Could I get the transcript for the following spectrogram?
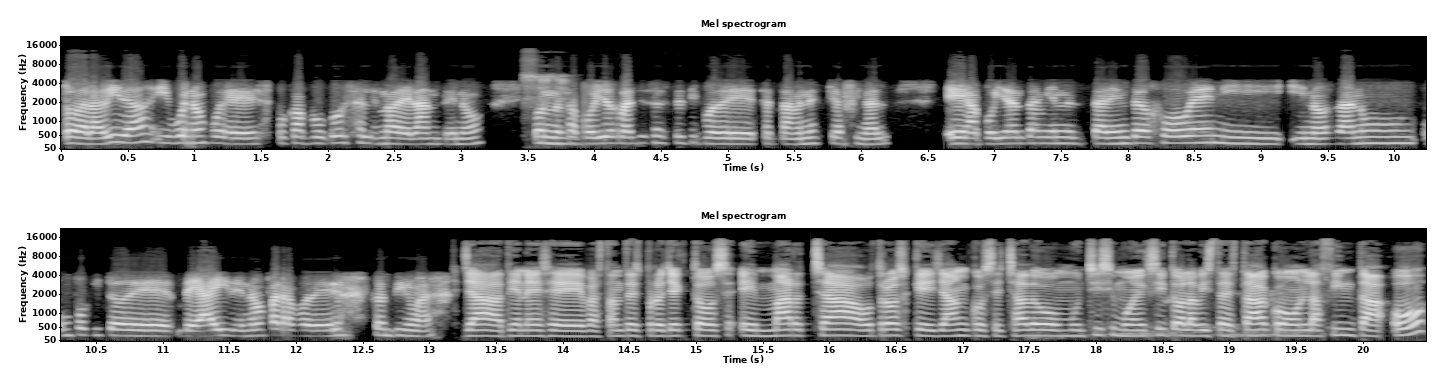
Toda la vida y bueno, pues poco a poco saliendo adelante, ¿no? Con los apoyos gracias a este tipo de certámenes que al final eh, apoyan también el talento joven y, nos dan un, poquito de, aire ¿no? para poder continuar. Ya tienes eh, bastantes proyectos en marcha, otros que ya han cosechado muchísimo éxito. A la vista está con la cinta O.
